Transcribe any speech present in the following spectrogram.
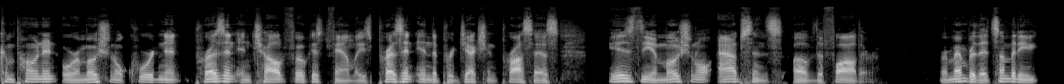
component or emotional coordinate present in child focused families, present in the projection process, is the emotional absence of the father. Remember that somebody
